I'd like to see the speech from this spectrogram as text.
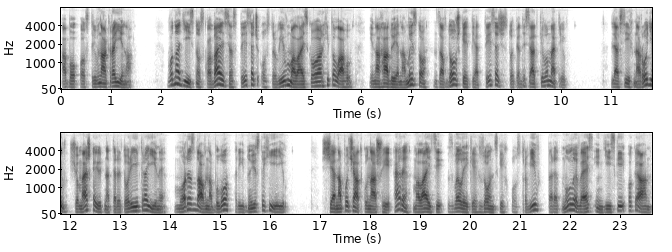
або Острівна країна. Вона дійсно складається з тисяч островів Малайського архіпелагу і нагадує намисто завдовжки 5150 кілометрів. Для всіх народів, що мешкають на території країни, море здавна було рідною стихією. Ще на початку нашої ери малайці з великих Зонських островів перетнули весь Індійський океан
